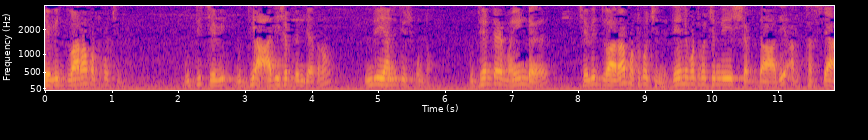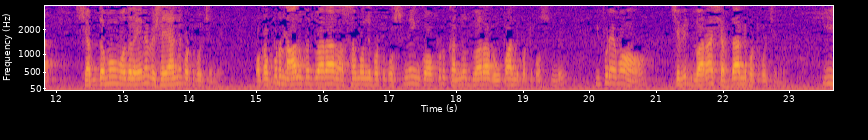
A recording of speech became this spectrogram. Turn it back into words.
చెవి ద్వారా పట్టుకొచ్చింది. బుద్ధి చెవి బుద్ధి ఆది శబ్దం చేతనం ఇంద్రియాన్ని తీసుకుంటాం. బుద్ధి అంటే మైండ్ చెవి ద్వారా పట్టుకొచ్చింది. దేన్ని పట్టుకొచ్చింది? శబ్దాది అర్థస్య. శబ్దము మొదలైన విషయాన్ని పట్టుకొచ్చింది. ఒకప్పుడు నాలుక ద్వారా రసముని పట్టుకొస్తుంది ఇంకొకప్పుడు కన్ను ద్వారా రూపాన్ని పట్టుకొస్తుంది. ఇప్పుడేమో చెవి ద్వారా శబ్దాన్ని పట్టుకొచ్చింది. ఈ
